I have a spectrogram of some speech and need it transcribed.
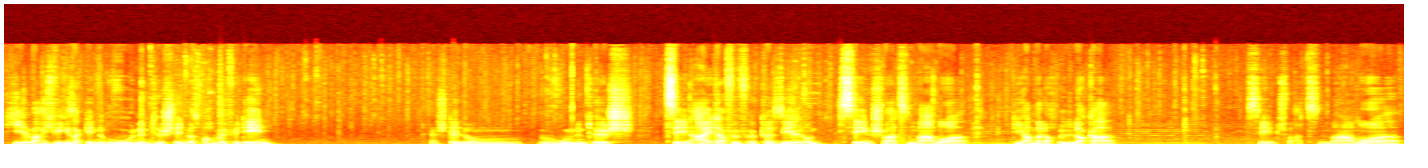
Hier mache ich, wie gesagt, den Runentisch hin. Was brauchen wir für den? Herstellung Runentisch. 10 Eiter, 5 Yggdrasil und 10 schwarzen Marmor. Die haben wir noch locker. 10 schwarzen Marmor.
